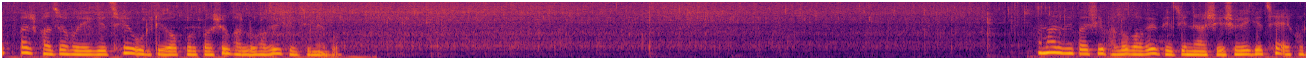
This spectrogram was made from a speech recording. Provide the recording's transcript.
এক পাশ ভাজা হয়ে গেছে, উল্টে অপর পাশে ভালোভাবে ভেজে নেব। আমার দুই পাশে ভালোভাবে ভেজে নেওয়া শেষ হয়ে গেছে, এখন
